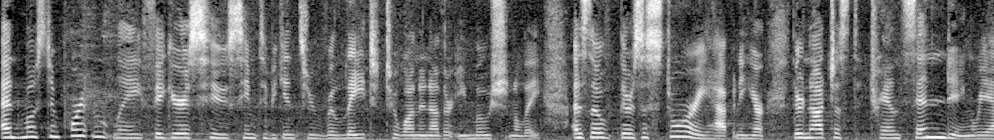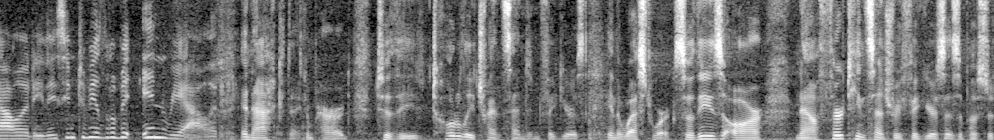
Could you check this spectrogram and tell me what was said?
and most importantly, figures who seem to begin to relate to one another emotionally, as though there's a story happening here. They're not just transcending reality, they seem to be a little bit in reality. enacting compared to the totally transcendent figures in the West work. So these are now 13th century figures as opposed to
